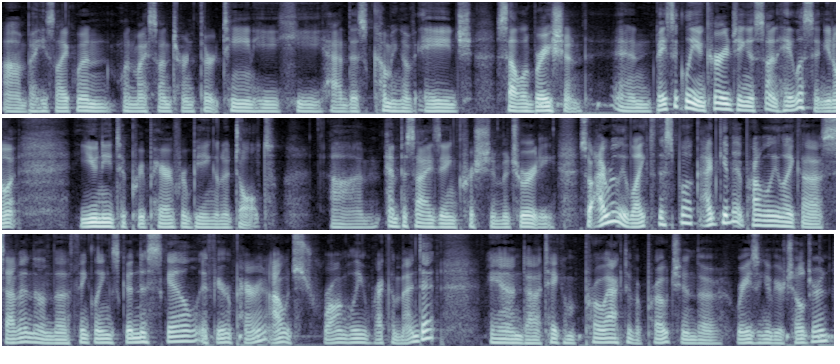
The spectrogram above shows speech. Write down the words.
um, but he's like when when my son turned 13 he he had this coming of age celebration and basically encouraging his son hey listen you know what you need to prepare for being an adult um, emphasizing Christian maturity. So I really liked this book. I'd give it probably like a seven on the Thinkling's Goodness scale. If you're a parent, I would strongly recommend it and uh, take a proactive approach in the raising of your children.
